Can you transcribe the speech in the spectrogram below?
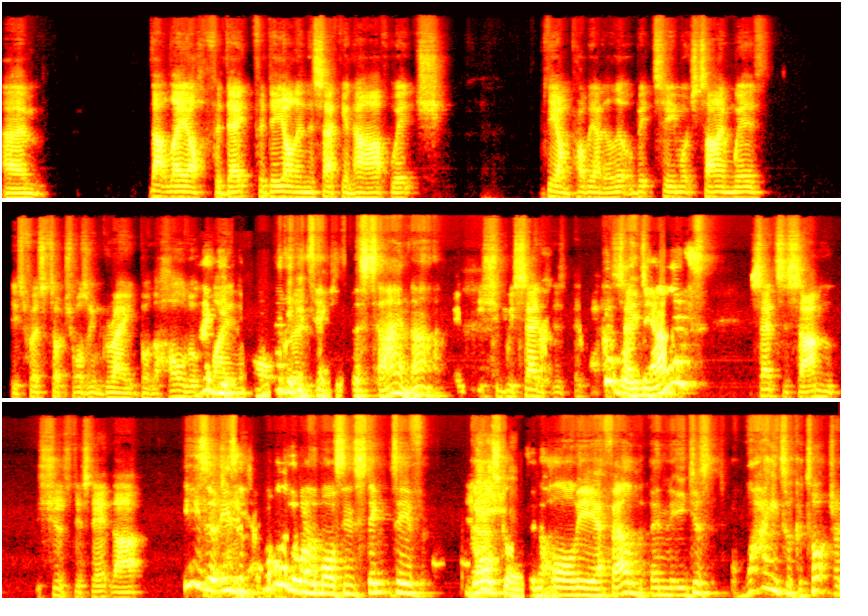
Um, that layoff for De- for Dion in the second half, which Dion probably had a little bit too much time with. His first touch wasn't great, but the hold up play. Did, why did he take his first time? That he should. We said. Good Said to, said to Sam, he should just hit that. He's a, he's a, probably one of the most instinctive goal scorers in the whole the EFL, and he just why he took a touch. I,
